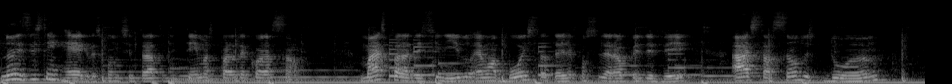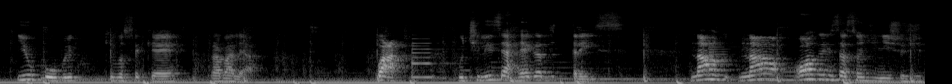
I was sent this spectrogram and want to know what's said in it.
Não existem regras quando se trata de temas para decoração, mas para defini-lo é uma boa estratégia considerar o PDV, a estação do, do ano e o público que você quer trabalhar. 4. Utilize a regra de 3. Na, na organização de nichos de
